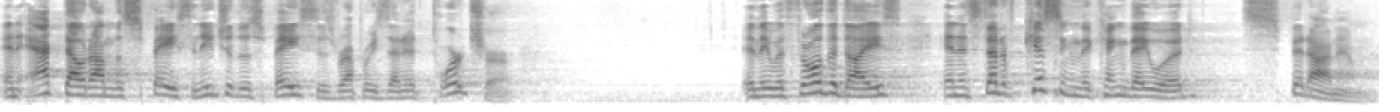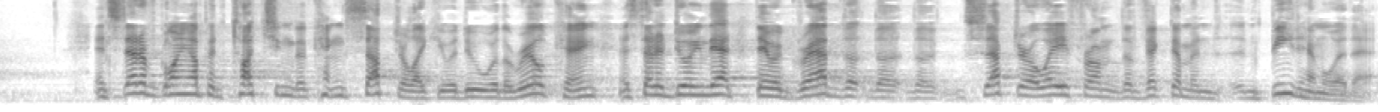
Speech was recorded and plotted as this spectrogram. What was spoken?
and act out on the space, and each of the spaces represented torture. And they would throw the dice, and instead of kissing the king, they would spit on him. Instead of going up and touching the king's scepter like you would do with a real king, instead of doing that, they would grab the, the, the scepter away from the victim and, and beat him with it.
